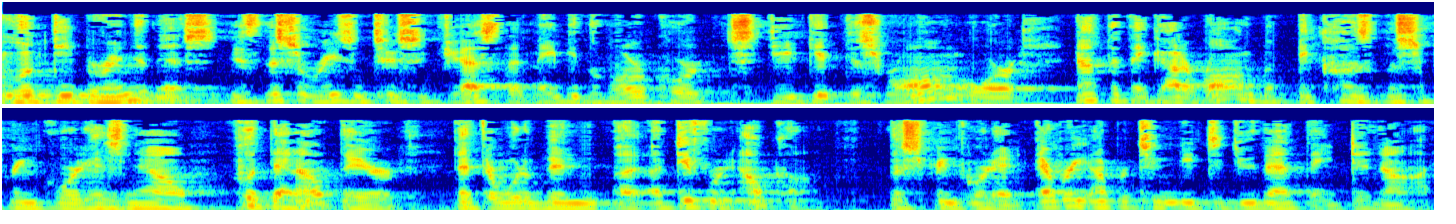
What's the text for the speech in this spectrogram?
look deeper into this? Is this a reason to suggest that maybe the lower courts did get this wrong? Or not that they got it wrong, but because the Supreme Court has now put that out there, that there would have been a different outcome. The Supreme Court had every opportunity to do that. They did not.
